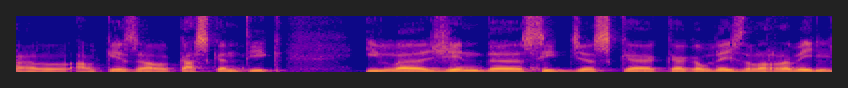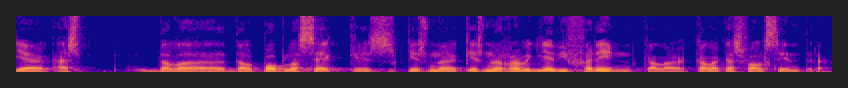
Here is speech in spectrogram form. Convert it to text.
al, al que és el casc antic i la gent de Sitges que, que gaudeix de la rebella es, de la, del poble sec, que és, que, és una, que és una rebella diferent que la, que la que es fa al centre.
